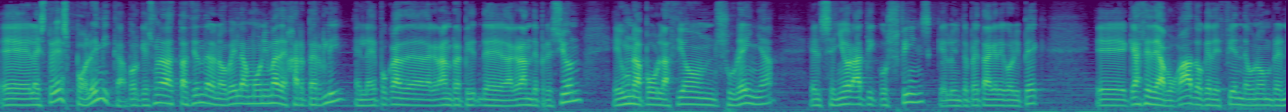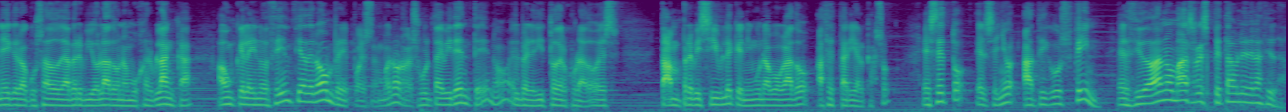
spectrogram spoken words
Eh, la historia es polémica, porque es una adaptación de la novela homónima de Harper Lee, en la época de la Gran, de la Gran Depresión, en una población sureña. El señor Atticus Finch, que lo interpreta Gregory Peck, eh, que hace de abogado que defiende a un hombre negro acusado de haber violado a una mujer blanca, aunque la inocencia del hombre, pues bueno, resulta evidente, ¿no? El veredicto del jurado es tan previsible que ningún abogado aceptaría el caso, excepto el señor Atticus Finch, el ciudadano más respetable de la ciudad.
